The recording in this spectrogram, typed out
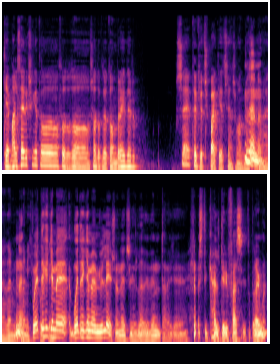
Και μάλιστα έδειξε και το, αυτό, το, το Sound of the Tomb Raider σε τέτοιο τσιπάκι έτσι. Ναι, ναι. Ε, δεν, ναι. Δεν που, έτρεχε και με, που έτρεχε με emulation έτσι. Δηλαδή δεν ήταν και στην καλύτερη φάση το πράγμα.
